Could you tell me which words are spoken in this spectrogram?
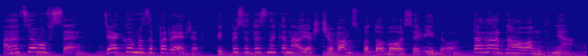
А на цьому все. Дякуємо за перегляд. Підписуйтесь на канал, якщо вам сподобалося відео. Та гарного вам дня!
